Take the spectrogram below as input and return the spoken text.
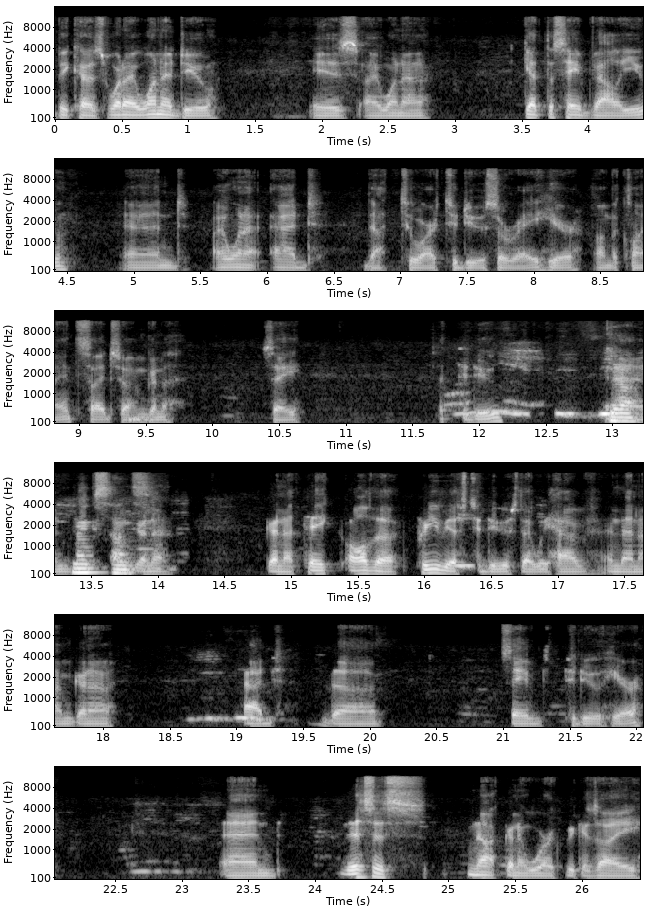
Because what I want to do is I want to get the saved value and I want to add that to our to-dos array here on the client side. So I'm going to say to do. Yeah, and makes sense. I'm gonna gonna take all the previous to dos that we have, and then I'm gonna add the saved to do here. And this is not going to work because I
